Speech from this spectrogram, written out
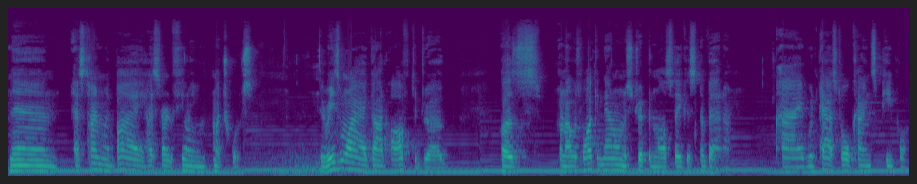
Then, as time went by, I started feeling much worse. The reason why I got off the drug was when I was walking down on the strip in Las Vegas, Nevada. I would pass all kinds of people.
